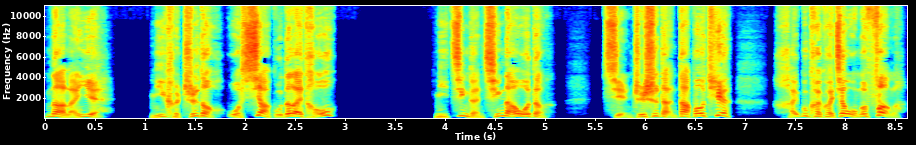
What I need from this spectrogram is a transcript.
纳兰叶，你可知道我下蛊的来头？你竟敢擒拿我等！简直是胆大包天，还不快快将我们放了，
